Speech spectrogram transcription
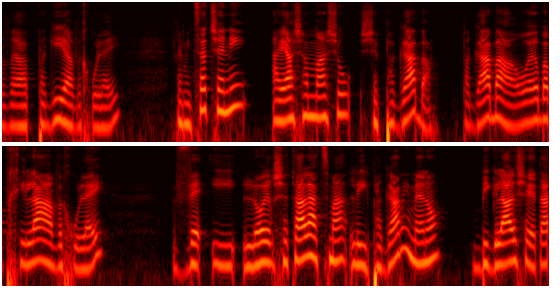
והפגיע וכולי. ומצד שני, היה שם משהו שפגע בה, פגע בה, עורר בה בחילה וכולי, והיא לא הרשתה לעצמה להיפגע ממנו בגלל שהיא הייתה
